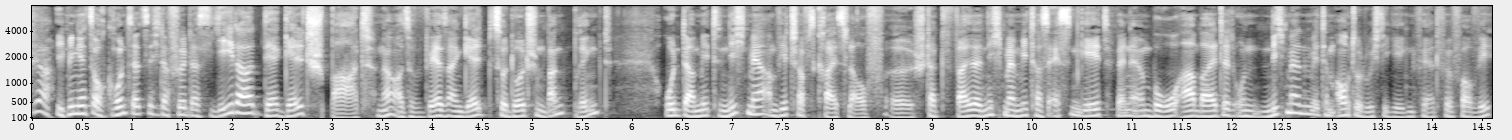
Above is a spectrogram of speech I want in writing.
Ja. Ich bin jetzt auch grundsätzlich dafür, dass jeder, der Geld spart, ne, also wer sein Geld zur Deutschen Bank bringt, und damit nicht mehr am Wirtschaftskreislauf äh, statt, weil er nicht mehr mittags essen geht, wenn er im Büro arbeitet und nicht mehr mit dem Auto durch die Gegend fährt für VW,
